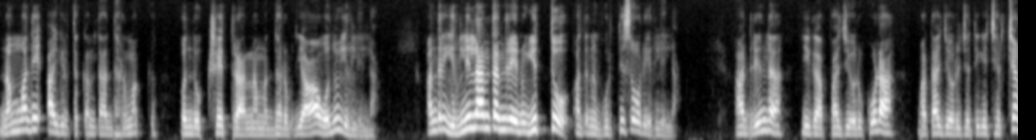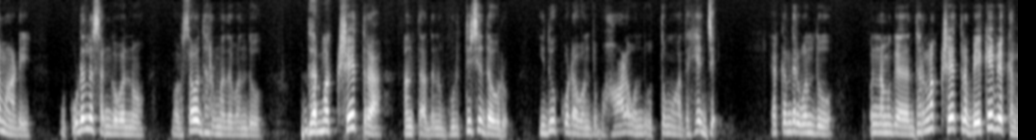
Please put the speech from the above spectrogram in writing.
ನಮ್ಮದೇ ಆಗಿರ್ತಕ್ಕಂಥ ಧರ್ಮ ಒಂದು ಕ್ಷೇತ್ರ, ನಮ್ಮ ಧರ್ಮ ಯಾವುದೂ ಇರಲಿಲ್ಲ. ಅಂದರೆ ಇರಲಿಲ್ಲ ಅಂತಂದರೆ ಏನು? ಇತ್ತು, ಅದನ್ನು ಗುರುತಿಸೋರು ಇರಲಿಲ್ಲ. ಆದ್ದರಿಂದ ಈಗ ಅಪ್ಪಾಜಿಯವರು ಕೂಡ ಮಾತಾಜಿಯವರ ಜೊತೆಗೆ ಚರ್ಚೆ ಮಾಡಿ ಕೂಡಲ ಸಂಘವನ್ನು ಬಸವ ಧರ್ಮದ ಒಂದು ಧರ್ಮಕ್ಷೇತ್ರ ಅಂತ ಅದನ್ನು ಗುರುತಿಸಿದವರು. ಇದು ಕೂಡ ಒಂದು ಬಹಳ ಒಂದು ಉತ್ತಮವಾದ ಹೆಜ್ಜೆ. ಯಾಕಂದರೆ ಒಂದು ನಮಗೆ ಧರ್ಮಕ್ಷೇತ್ರ ಬೇಕೇ ಬೇಕಲ್ಲ.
